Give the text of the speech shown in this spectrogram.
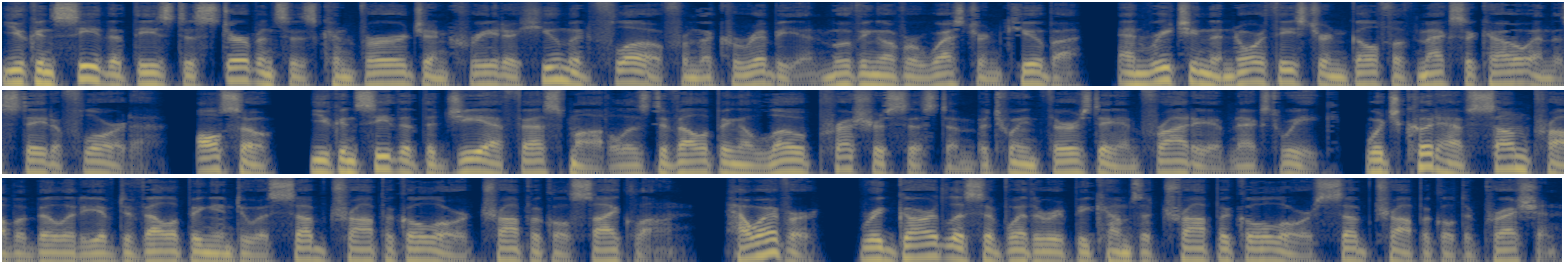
you can see that these disturbances converge and create a humid flow from the Caribbean moving over western Cuba and reaching the northeastern Gulf of Mexico and the state of Florida. Also, you can see that the GFS model is developing a low pressure system between Thursday and Friday of next week, which could have some probability of developing into a subtropical or tropical cyclone. However, regardless of whether it becomes a tropical or subtropical depression,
